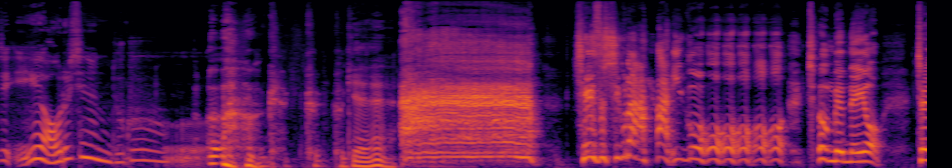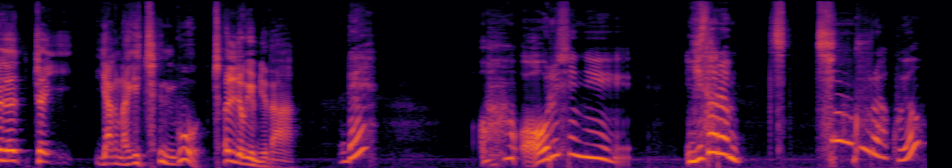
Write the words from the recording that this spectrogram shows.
이 어르신은 누구? 어, 그, 그, 그게. 아, 재수 씨구나. 아이고, 처음 뵙네요. 저, 저, 저, 양락이 친구 철룡입니다. 네? 어, 어르신이 이 사람 치, 친구라고요?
